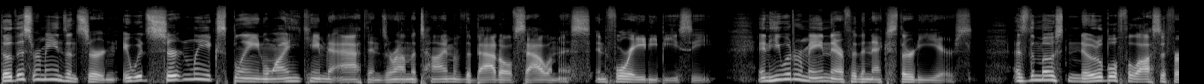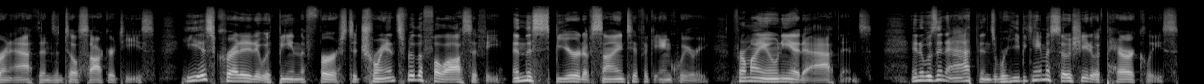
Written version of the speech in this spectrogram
Though this remains uncertain, it would certainly explain why he came to Athens around the time of the Battle of Salamis in 480 BC and he would remain there for the next 30 years. As the most notable philosopher in Athens until Socrates, he is credited with being the first to transfer the philosophy and the spirit of scientific inquiry from Ionia to Athens. And it was in Athens where he became associated with Pericles,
